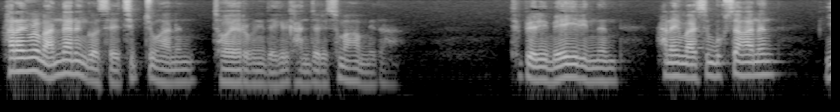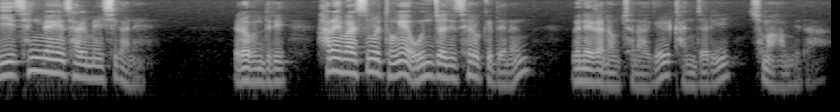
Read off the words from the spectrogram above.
하나님을 만나는 것에 집중하는 저 여러분이 되길 간절히 소망합니다. 특별히 매일 있는 하나님 말씀 묵상하는 이 생명의 삶의 시간에 여러분들이 하나님의 말씀을 통해 온전히 새롭게 되는 은혜가 넘쳐나길 간절히 소망합니다.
